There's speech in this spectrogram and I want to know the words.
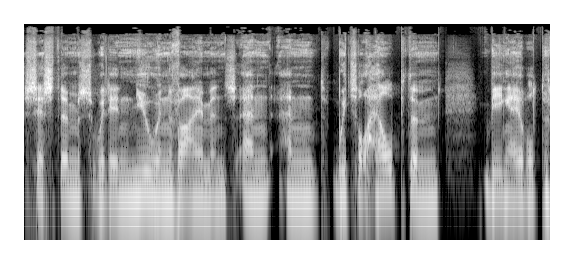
systems within new environments and and which will help them being able to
